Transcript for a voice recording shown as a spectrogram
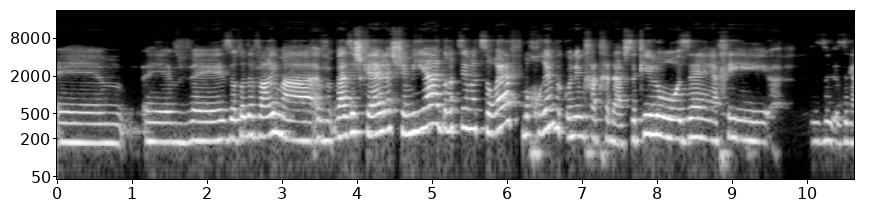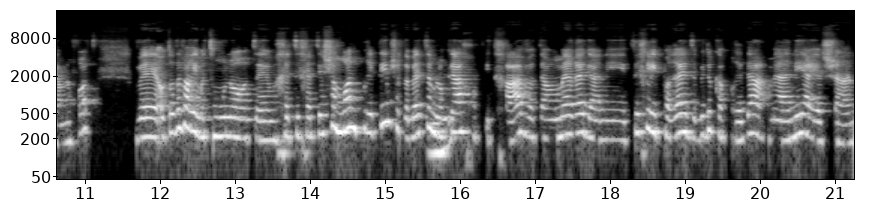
אמ, אה, וזה אותו דבר עם ה... ואז יש כאלה שמיד רצים לצורף, מוכרים וקונים אחד חדש. זה כאילו, זה הכי... זה, זה גם נפוץ. ואותו דבר עם התמונות, חצי-חצי, יש המון פריטים שאתה בעצם mm-hmm. לוקח איתך ואתה אומר, רגע, אני צריך להיפרד, זה בדיוק הפרידה מהאני הישן,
